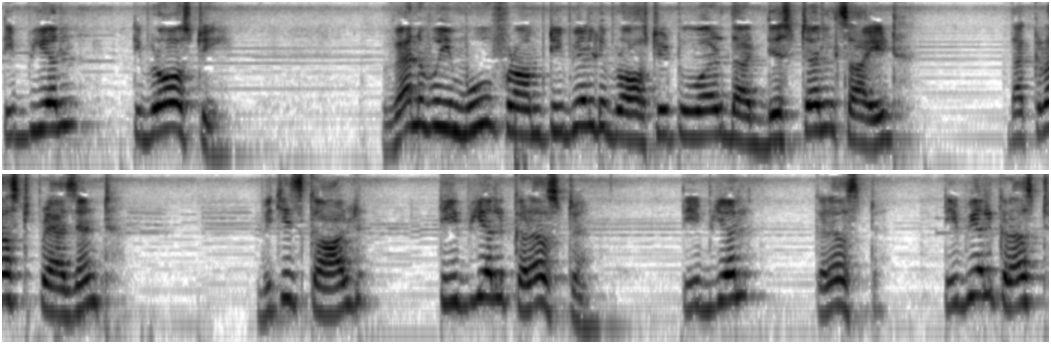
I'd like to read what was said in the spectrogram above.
Tibial tuberosity. When we move from tibial tuberosity toward the distal side, the crust present which is called tibial crest tibial crest tibial crest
